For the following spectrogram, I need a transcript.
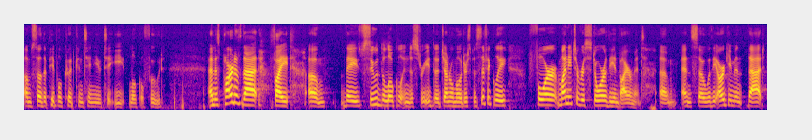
um, so that people could continue to eat local food. And as part of that fight, um, they sued the local industry, the General Motors specifically, for money to restore the environment. Um, and so with the argument that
